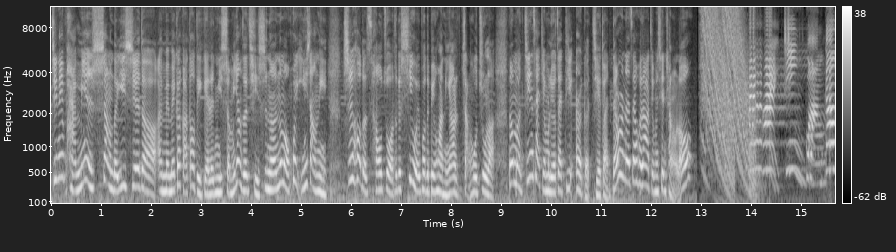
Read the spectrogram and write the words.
今天盘面上的一些的哎，美美嘎嘎到底给了你什么样子的启示呢？那么会影响你之后的操作，这个细微波的变化你要掌握住了。那么精彩节目留在第二个阶段，等会儿呢再回到节目现场喽。快快快进广告！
